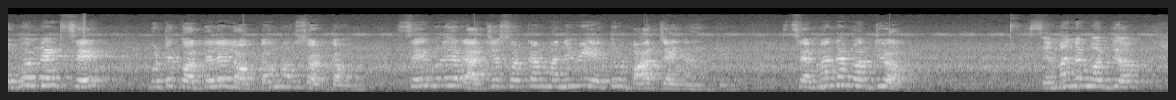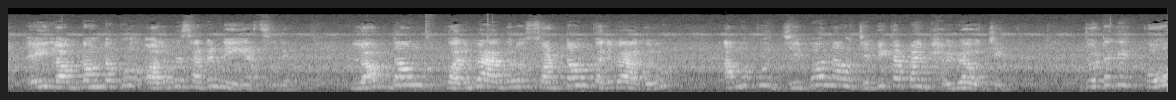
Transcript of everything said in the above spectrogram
ଓଭରନାଇଟ୍ ସେ ଗୋଟେ କରିଦେଲେ ଲକଡାଉନ୍ ଆଉ ସଟ୍ଡାଉନ୍ ସେଇଭଳିଆ ରାଜ୍ୟ ସରକାରମାନେ ବି ଏଥିରୁ ବାଦ ଯାଇନାହାନ୍ତି ସେମାନେ ମଧ୍ୟ ସେମାନେ ମଧ୍ୟ ଏଇ ଲକଡାଉନ୍ଟାକୁ ଅଲ୍ ଅଫ୍ ଏ ସଡେନ୍ ନେଇ ଆସିଲେ ଲକଡାଉନ୍ କରିବା ଆଗରୁ ସଟ୍ଡାଉନ୍ କରିବା ଆଗରୁ ଆମକୁ ଜୀବନ ଆଉ ଜୀବିକା ପାଇଁ ଭାବିବା ଉଚିତ ଯେଉଁଟାକି କେଉଁ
